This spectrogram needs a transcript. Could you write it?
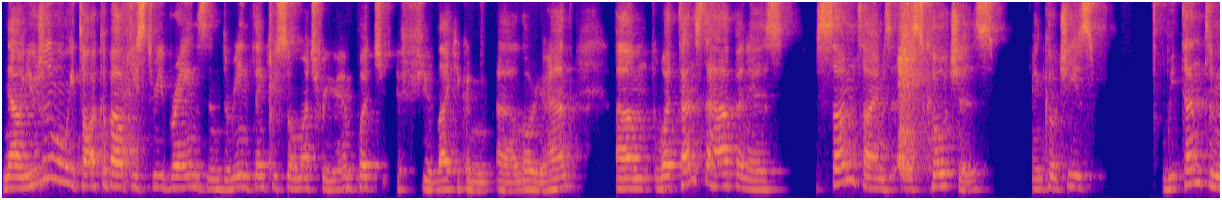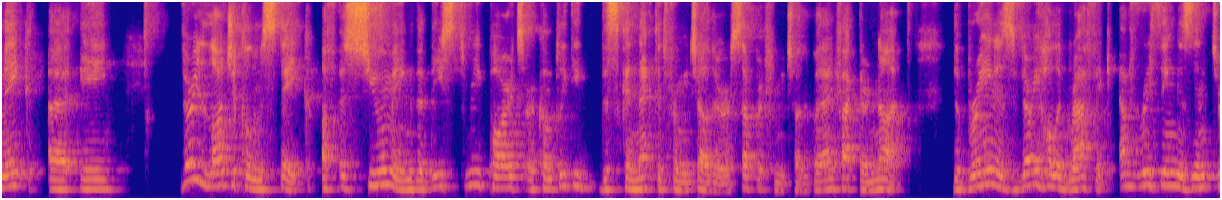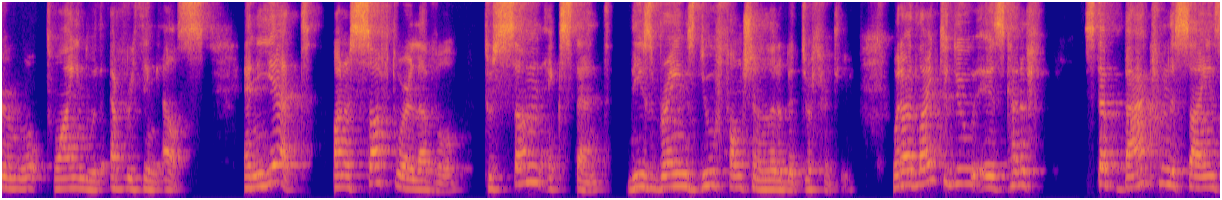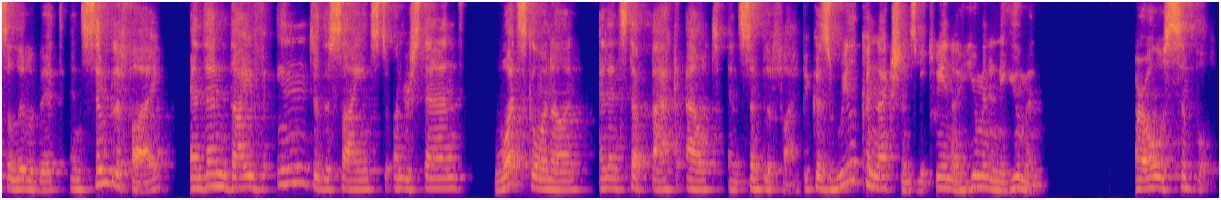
Now, usually when we talk about these three brains, and Doreen, thank you so much for your input. If you'd like, you can uh, lower your hand. Um, what tends to happen is sometimes as coaches and coaches, we tend to make a, a very logical mistake of assuming that these three parts are completely disconnected from each other or separate from each other, but in fact, they're not. The brain is very holographic. Everything is intertwined with everything else. And yet, on a software level, to some extent, these brains do function a little bit differently. What I'd like to do is kind of step back from the science a little bit and simplify, and then dive into the science to understand what's going on, and then step back out and simplify. Because real connections between a human and a human are always simple.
